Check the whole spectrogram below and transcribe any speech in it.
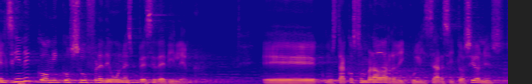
el cine cómico sufre de una especie de dilema. Eh, como está acostumbrado a ridiculizar situaciones,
